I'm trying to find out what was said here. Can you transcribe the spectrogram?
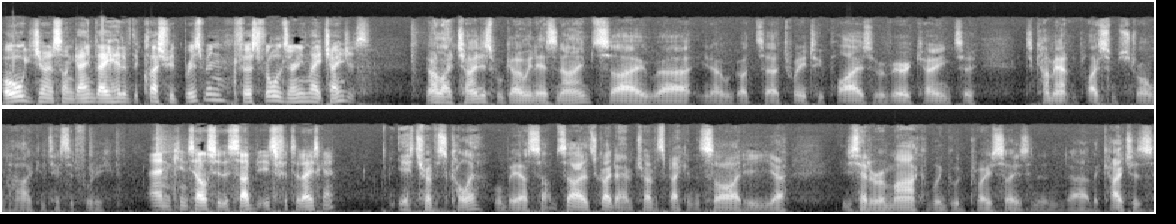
Paul, you join us on game day ahead of the clash with Brisbane. First of all, is there any late changes? No late changes We'll go in as named. So, uh, you know, we've got uh, 22 players who are very keen to, to come out and play some strong, hard, contested footy. And can you tell us who the sub is for today's game? Yeah, Travis Colyer will be our sub. So it's great to have Travis back in the side. He, uh, he just had a remarkably good pre-season and uh, the coaches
